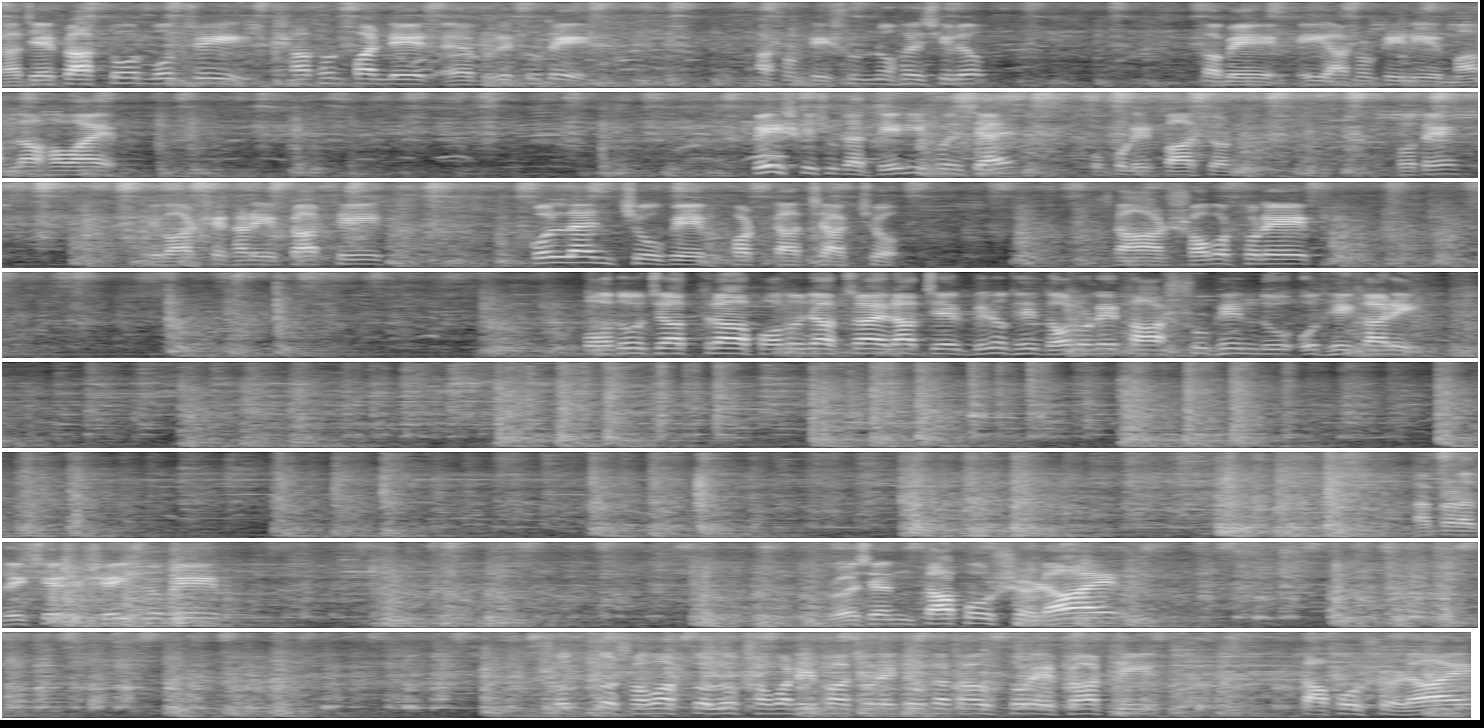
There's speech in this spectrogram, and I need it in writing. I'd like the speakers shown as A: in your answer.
A: রাজ্যের প্রাক্তন মন্ত্রী সাধন পাণ্ডের মৃত্যুতে আসনটি শূন্য হয়েছিল। তবে এই আসনটি নিয়ে মামলা হওয়ায় বেশ কিছুটা দেরি হয়ে যায় উপনির্বাচন হতে। এবার সেখানে প্রার্থী কল্যাণ চৌবে ভট্টাচার্য। তার সমর্থনে পদযাত্রা, পদযাত্রায় রাজ্যের বিরোধী দলনেতা শুভেন্দু অধিকারী আপনারা দেখছেন সেই ছবি। রয়েছেন তাপস রায়। সত্য সমাপ্ত লোকসভা নির্বাচনে কলকাতা উত্তরের প্রার্থী তাপস রায়।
